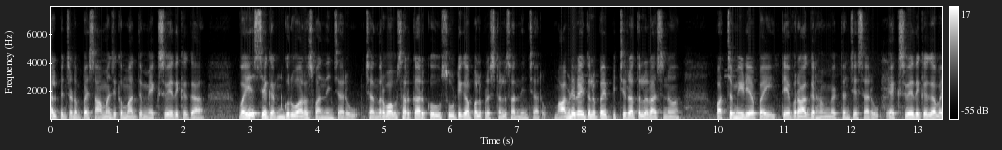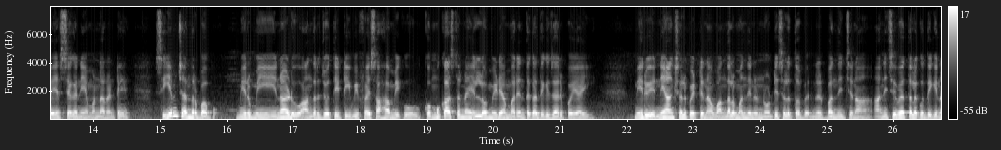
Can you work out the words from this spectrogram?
కల్పించడంపై సామాజిక మాధ్యమం ఎక్స్ వేదికగా వైఎస్ జగన్ గురువారం స్పందించారు. చంద్రబాబు సర్కార్కు సూటిగా పలు ప్రశ్నలు సంధించారు. మామిడి రైతులపై పిచ్చిరాతలు రాసిన పచ్చ మీడియాపై తీవ్ర ఆగ్రహం వ్యక్తం చేశారు. ఎక్స్ వేదికగా వైఎస్ జగన్ ఏమన్నారంటే సీఎం చంద్రబాబు మీరు మీ ఈనాడు ఆంధ్రజ్యోతి టీవీ ఫైవ్ సహా మీకు కొమ్ము కాస్తున్న ఎల్లో మీడియా మరింతగా దిగజారిపోయాయి. మీరు ఎన్ని ఆంక్షలు పెట్టినా వందల మందిని నోటీసులతో నిర్బంధించిన అణిచివేతలకు దిగిన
